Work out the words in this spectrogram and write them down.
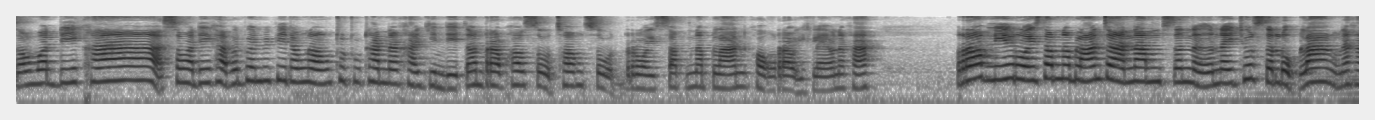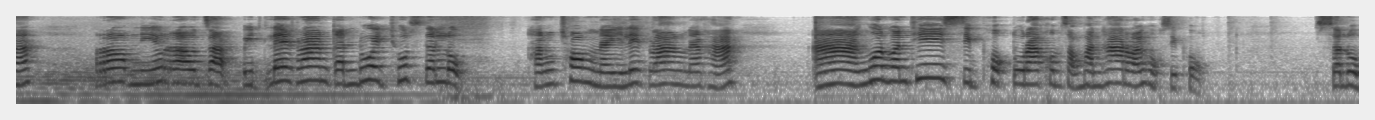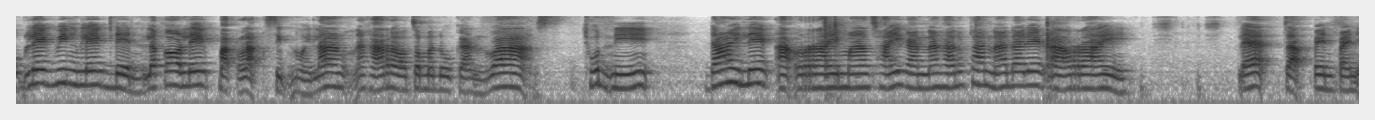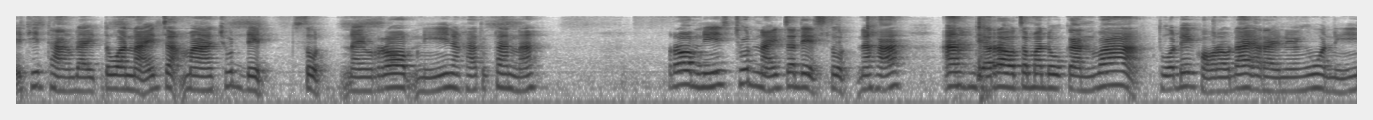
สวัสดีค่ะ สวัสดีค่ะเพื่อนๆ พี่ๆ น้องๆ ทุกๆท่านนะคะ ยินดีต้อนรับเข้าสู่ช่องสูตรรวยซับนับล้านของเราอีกแล้วนะคะ รอบนี้รวยซับนับล้านจะนำเสนอในชุดสรุปล่างนะคะ รอบนี้เราจะปิดเลขล่างกันด้วยชุดสรุปทั้งช่องในเลขล่างนะคะอ่างวดวันที่ 16 ตุลาคม 2566 สรุปเลขวิ่งเลขเด่น แล้วก็เลขปักหลัก 10 หน่วยล่างนะคะ เราจะมาดูกันว่าชุดนี้ได้เลขอะไรมาใช้กันนะคะ ทุกท่านนะได้เลขอะไร และจะเป็นไปในทิศทางใดตัวไหนจะมาชุดเด็ดสุดในรอบนี้นะคะ ทุกท่านนะ รอบนี้ชุดไหนจะเด็ดสุดนะคะอะเดี๋ยวเราจะมาดูกันว่าตัวเลขของเราได้อะไรในงวดนี้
